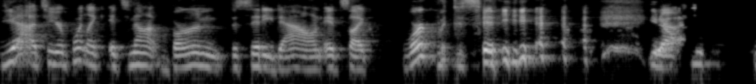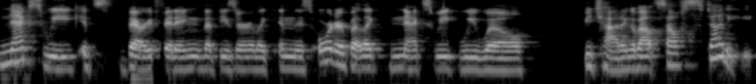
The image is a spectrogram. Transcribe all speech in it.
yeah, to your point, like it's not burn the city down. It's like work with the city. you know, next week it's very fitting that these are like in this order, but like next week we will be chatting about self-study.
